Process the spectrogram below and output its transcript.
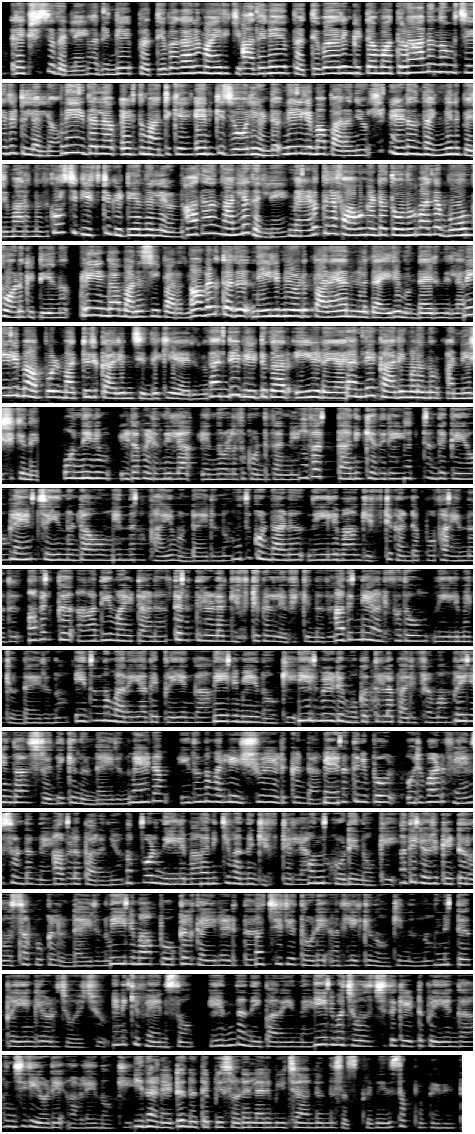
രക്ഷിച്ചതല്ലേ? അതിന്റെ പ്രത്യുപകാരമായിരിക്കും അതിന് പ്രത്യുപകാരം കിട്ടാൻ മാത്രം ഞാനൊന്നും ചെയ്തിട്ടില്ലല്ലോ. നീ ഇതെല്ലാം എടുത്തു മാറ്റിക്കേ. എനിക്ക് ജോലിയുണ്ട്. നീലിമ പറഞ്ഞു ഈ മേഡം എന്താ ഇങ്ങനെ പെരുമാറുന്നത്? കുറച്ച് ഗിഫ്റ്റ് കിട്ടിയെന്നല്ലേ ഉള്ളൂ. അത് നല്ലതല്ലേ? മേഡത്തിന്റെ ഭാവം കണ്ടാൽ തോന്നും വല്ല ബോംബാണ് കിട്ടിയെന്ന്. പ്രിയങ്ക മനസ്സിൽ പറഞ്ഞു അവൾക്കത് നീലിമയോട് പറയാനുള്ള ധൈര്യം ഉണ്ടായിരുന്നില്ല. നീലിമ അപ്പോൾ മറ്റൊരു കാര്യം ചിന്തിക്കുകയായിരുന്നു. തന്റെ വീട്ടുകാർ ഈയിടെയായി തന്റെ കാര്യങ്ങളൊന്നും അന്വേഷിക്കുന്നില്ല. ഒന്നിനും ഇടപെടുന്നില്ല എന്നുള്ളത് കൊണ്ട് തന്നെ അവർ തനിക്കെതിരെ മറ്റെന്തൊക്കെയോ പ്ലാൻ ചെയ്യുന്നുണ്ടാവും എന്ന ഭയമുണ്ടായിരുന്നു. അതുകൊണ്ടാണ് നീലിമ ഗിഫ്റ്റ് കണ്ടപ്പോൾ ഭയന്നത്. അവൾക്ക് ആദ്യമായിട്ടാണ് ഇത്തരത്തിലുള്ള ഗിഫ്റ്റുകൾ ലഭിക്കുന്നത്. അതിന്റെ അത്ഭുതവും നീലിമയ്ക്കുണ്ടായിരുന്നു. ഇതൊന്നും അറിയാതെ പ്രിയങ്ക നീലിമയെ നോക്കി നീലിമയുടെ മുഖത്തുള്ള പരിഭ്രമം പ്രിയങ്ക ശ്രദ്ധിക്കുന്നുണ്ടായിരുന്നു. മേഡം ഇതൊന്നും വലിയ ഇഷ്യൂ ആയി എടുക്കണ്ട. മേഡത്തിനിപ്പോൾ ഒരുപാട് ഫാൻസ് ഉണ്ടെന്നേ അവൾ പറഞ്ഞു. അപ്പോൾ നീലിമ തനിക്ക് വന്ന ഗിഫ്റ്റ് എല്ലാം ഒന്നുകൂടി നോക്കി. അതിലൊരു കെട്ട് റോസാപ്പൂക്കൾ ഉണ്ടായിരുന്നു. നീലിമ പൂക്കൾ കയ്യിലെടുത്ത് ആശ്ചര്യത്തോടെ അതിലേക്ക് നോക്കി നിന്നു. എന്നിട്ട് പ്രിയങ്കയോട് ചോദിച്ചു എനിക്ക് ഫാൻസോ? എന്താ നീ പറയുന്നേ? നീലിമ ചോദിച്ചത് കേട്ട് പ്രിയങ്ക പുഞ്ചിരിയോടെ അവളെ നോക്കി. ഇതാണ് കേട്ടോ ഇന്നത്തെ എപ്പിസോഡ് എല്ലാവരും ഈ ചാനൽ ഒന്ന് സബ്സ്ക്രൈബ് ചെയ്ത് സപ്പോർട്ട് ചെയ്യാനായിട്ട്.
